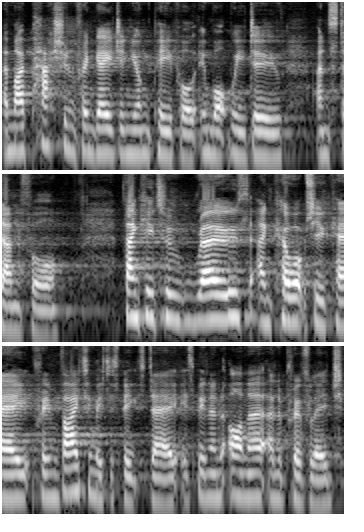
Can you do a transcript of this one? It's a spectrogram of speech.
and my passion for engaging young people in what we do and stand for. Thank you to Rose and Co-ops UK for inviting me to speak today. It's been an honour and a privilege.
